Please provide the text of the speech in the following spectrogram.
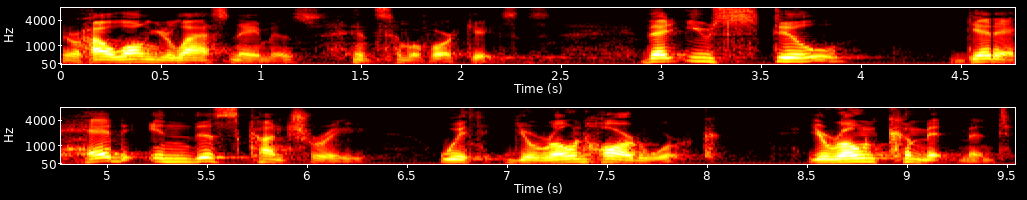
or how long your last name is in some of our cases, that you still get ahead in this country with your own hard work, your own commitment,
